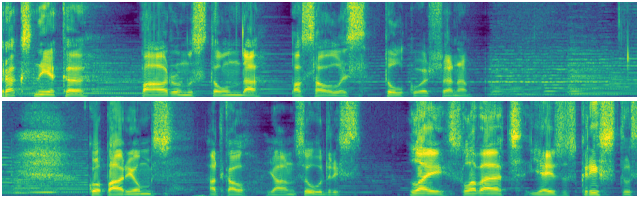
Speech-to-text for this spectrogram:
Rakstnieka pārunu stunda pasaules tulkošana. Kopā ar jums atkal Jānis Udris. Lai slavēts Jēzus Kristus!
